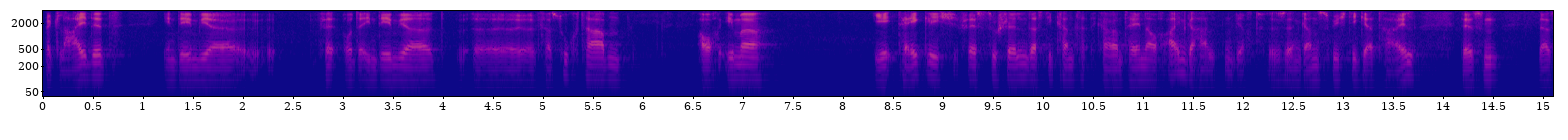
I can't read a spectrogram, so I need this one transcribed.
begleitet, indem wir oder indem wir äh, versucht haben, auch immer täglich festzustellen, dass die Quarantäne auch eingehalten wird. Das ist ein ganz wichtiger Teil dessen, dass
